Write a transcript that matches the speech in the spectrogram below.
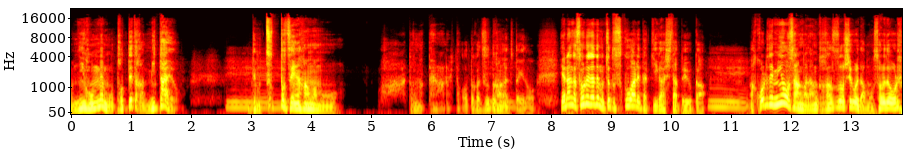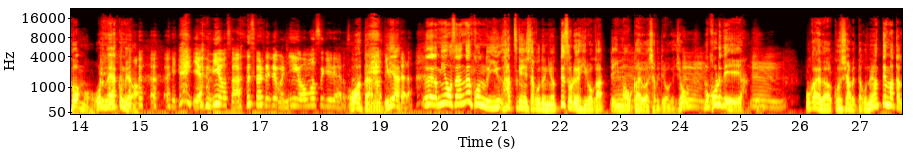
2本目もう撮ってたから見たよ。うんでもずっと前半はもうわあどうなったんやろあの人とかずっと考えてたけど、いやなんかそれがでもちょっと救われた気がしたというか、うん。あこれでミオさんがなんか活動してくれたらもうそれで俺はもう俺の役目は。いやみおさんそれでも2重すぎるやろ終わったやなって。いやだ言ったら。からミオさんが今度発言したことによってそれが広がって今うん。おかゆが喋ってるわけでしょ、うん。もうこれでええやんってう。いう。んおかゆがこう喋ったことによってまた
